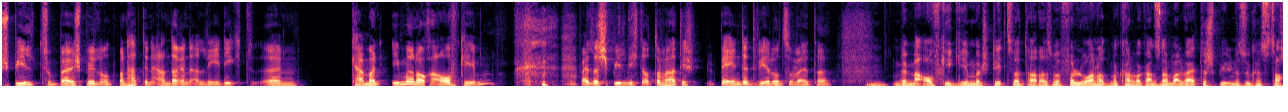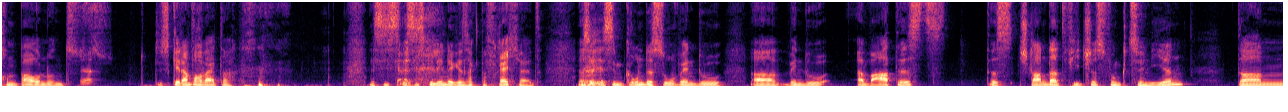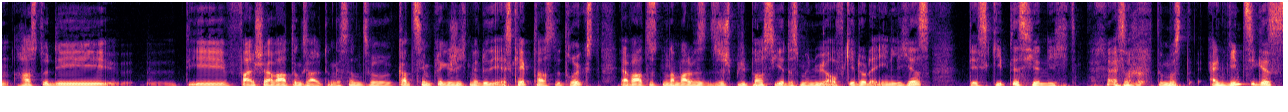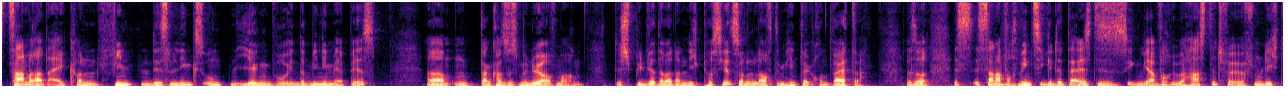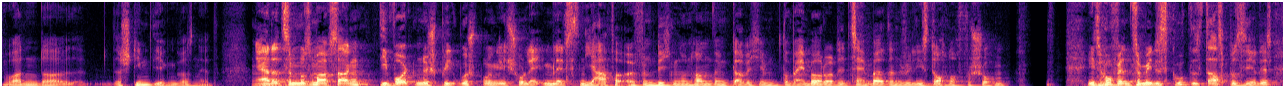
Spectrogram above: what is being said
spielt zum Beispiel und man hat den anderen erledigt, ähm, kann man immer noch aufgeben, weil das Spiel nicht automatisch beendet wird und so weiter. Mhm. Und wenn man aufgegeben hat, steht zwar da, dass man verloren hat, man kann aber ganz normal weiterspielen. Also du kannst Sachen bauen und es ja. geht einfach weiter. Es ist, es ist gelinde gesagt eine Frechheit. Also es ist im Grunde so, wenn du, äh, wenn du erwartest, dass Standard-Features funktionieren, dann hast du die, die falsche Erwartungshaltung. Das sind so ganz simple Geschichten. Wenn du die Escape-Taste drückst, erwartest du normalerweise, dass das Spiel pausiert, das Menü aufgeht oder ähnliches. Das gibt es hier nicht. Also du musst ein winziges Zahnrad-Icon finden, das links unten irgendwo in der Minimap ist ähm, und dann kannst du das Menü aufmachen. Das Spiel wird aber dann nicht passiert, sondern läuft im Hintergrund weiter. Also es, es sind einfach winzige Details, das ist irgendwie einfach überhastet veröffentlicht worden, da, da stimmt irgendwas nicht. Ja, dazu muss man auch sagen, die wollten das Spiel ursprünglich schon im letzten Jahr veröffentlichen und haben dann, glaube ich, im November oder Dezember dann Release doch noch verschoben. Insofern zumindest gut, dass das passiert ist,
